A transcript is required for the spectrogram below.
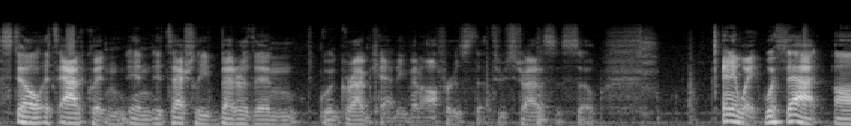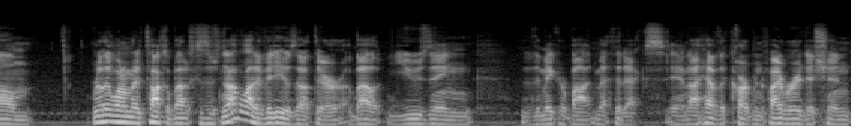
still it's adequate and, and it's actually better than what GrabCAD even offers through Stratasys. So anyway, with that, um, really what I'm going to talk about is because there's not a lot of videos out there about using the MakerBot Method X, and I have the carbon fiber edition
